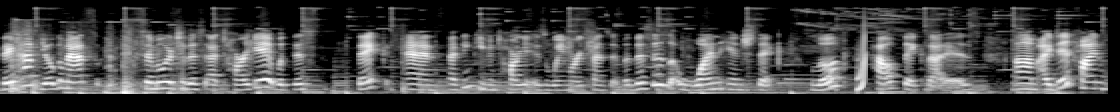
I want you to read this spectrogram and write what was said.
They have yoga mats similar to this at Target with this thick and I think even Target is way more expensive, but this is one inch thick. Look how thick that is. Um, I did find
